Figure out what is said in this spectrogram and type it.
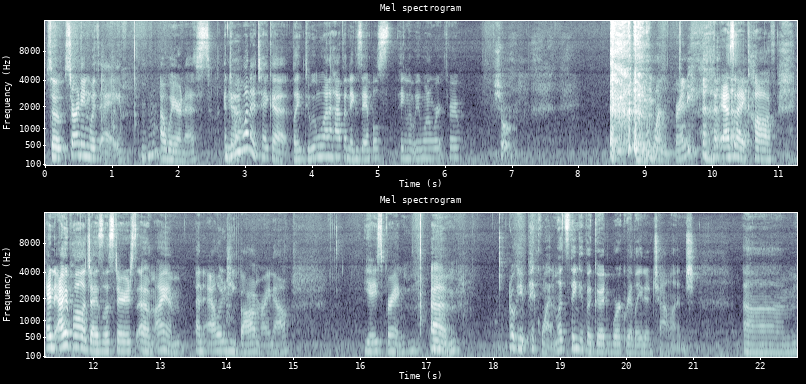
So starting with A, mm-hmm. awareness. And do we want to take a like? Do we want to have an examples thing that we want to work through? Sure. One, Brandy. As I cough, and I apologize, listeners. Um, I am an allergy bomb right now. Yay, spring. Um, okay, pick one. Let's think of a good work-related challenge. Um,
